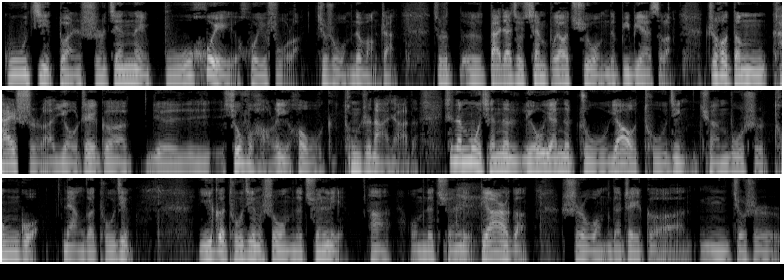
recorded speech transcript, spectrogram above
估计短时间内不会恢复了。就是我们的网站，就是呃，大家就先不要去我们的 BBS 了。之后等开始了有这个呃修复好了以后，我通知大家的。现在目前的留言的主要途径全部是通过两个途径，一个途径是我们的群里。啊，我们的群里，第二个是我们的这个，嗯，就是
